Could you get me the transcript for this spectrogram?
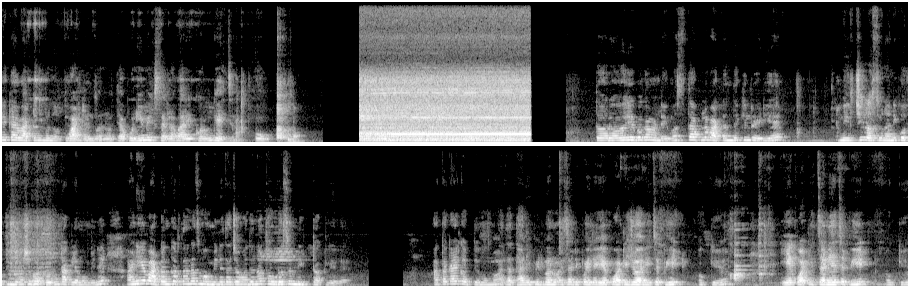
हे काय वाटण बनवते? वाटण बनवते. आपण ही मिक्सरला बारीक करून घ्यायचं. ओ तर अ, हे बघा मंडळी मस्त आपलं वाटण देखील रेडी आहे. मिरची लसूण आणि कोथिंबीर अशी भरभरून टाकल्या मम्मीने. आणि हे वाटण करतानाच मम्मीने त्याच्यामध्ये ना थोडंसं मीठ टाकलेलं आहे. आता काय करते मम्मा? आता थालीपीठ बनवायसाठी पहिले एक वाटी ज्वारीचं पीठ ओके. एक वाटी चण्याचं पीठ ओके.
